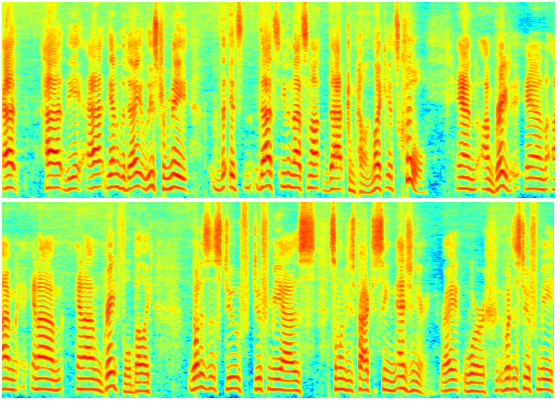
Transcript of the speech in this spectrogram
at at the at the end of the day, at least for me, it's that's even that's not that compelling. Like it's cool, and I'm great, and I'm and I'm and I'm grateful, but like what does this do do for me as someone who's practicing engineering, right? Or what does this do for me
